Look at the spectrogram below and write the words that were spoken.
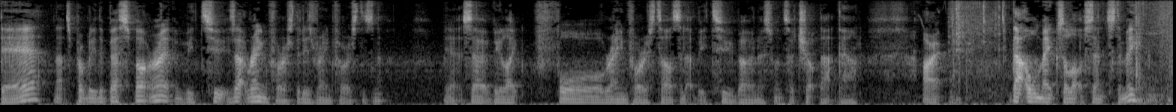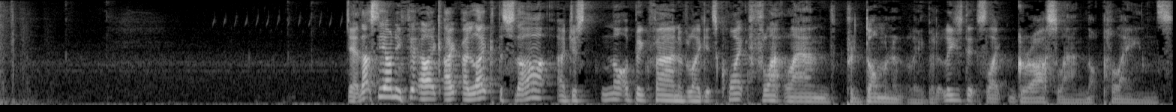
there. That's probably the best spot, right? It'd be two. Is that rainforest? It is rainforest, isn't it? Yeah. So it'd be like four rainforest tiles. So that'd be two bonus once I chop that down. All right. That all makes a lot of sense to me. Yeah, that's the only thing. Like, I, I like the start. I'm just not a big fan of like it's quite flat land predominantly, but at least it's like grassland, not plains,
